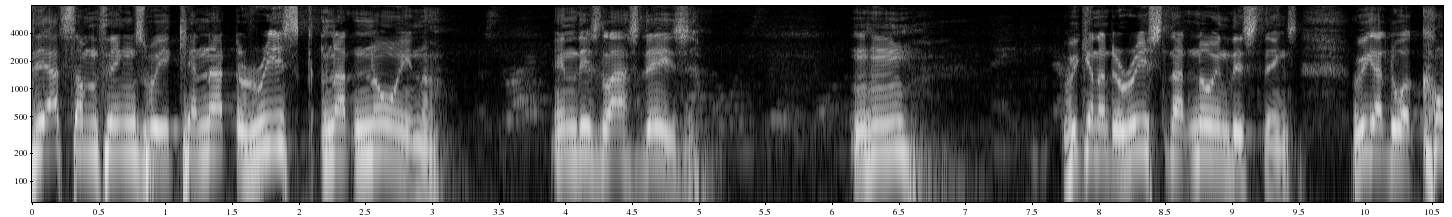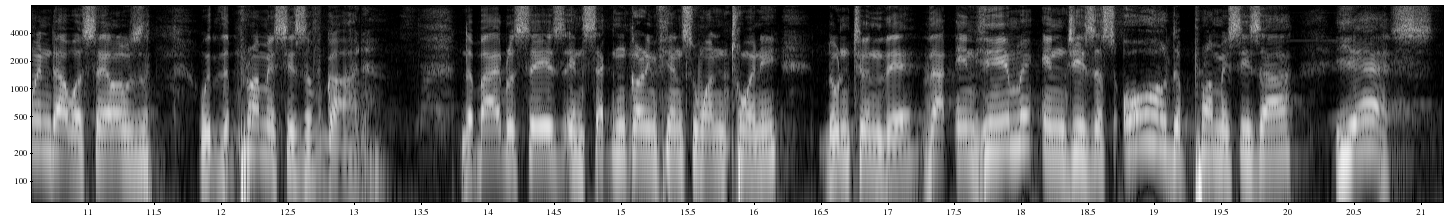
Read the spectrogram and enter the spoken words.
there are some things we cannot risk not knowing in these last days. Mm-hmm. We cannot risk not knowing these things. We got to acquaint ourselves with the promises of God. The Bible says in 2 Corinthians 1:20, don't turn there, that in him, in Jesus, all the promises are yes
